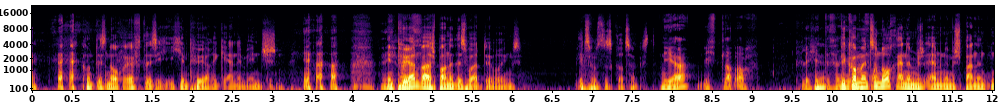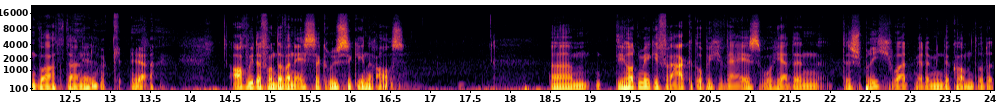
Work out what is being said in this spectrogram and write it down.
konnte es noch öfters. Ich, ich empöre gerne Menschen. Ja, Empören weiß. war ein spannendes Wort übrigens. Jetzt, Mhm. was du es gerade sagst. Ja, ich glaube auch. Vielleicht Ja. hätte es ja Wir kommen zu noch einem, einem spannenden Wort, Daniel. Okay, ja. Auch wieder von der Vanessa. Grüße gehen raus. Ähm, die hat mir gefragt, ob ich weiß, woher denn das Sprichwort mehr oder minder kommt oder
